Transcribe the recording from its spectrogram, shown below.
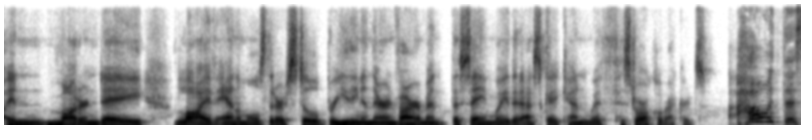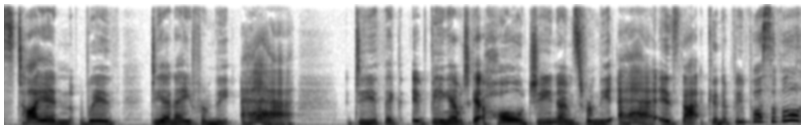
in modern day live animals that are still breathing in their environment the same way that Eske can with historical records how would this tie in with DNA from the air? Do you think it, being able to get whole genomes from the air is that going to be possible?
